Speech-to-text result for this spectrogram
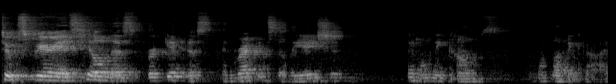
to experience healness, forgiveness, and reconciliation that only comes from a loving God.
